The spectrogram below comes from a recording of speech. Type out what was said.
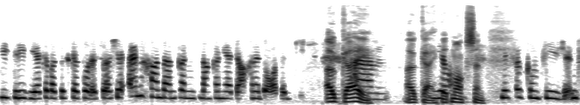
die drie weke wat beskikbaar is. So as jy ingaan dan kan dan kan jy 'n dag en 'n datum kies. Okay. Ehm um, Okay, ja, dit maak sin. Net vir confusion.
